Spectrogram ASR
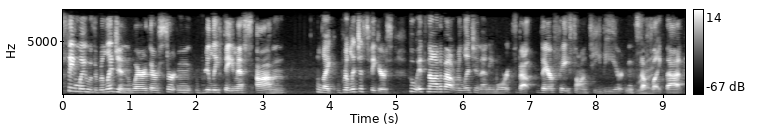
same way with religion, where there's certain really famous um, like religious figures who it's not about religion anymore. It's about their face on TV or, and stuff Right. like that.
